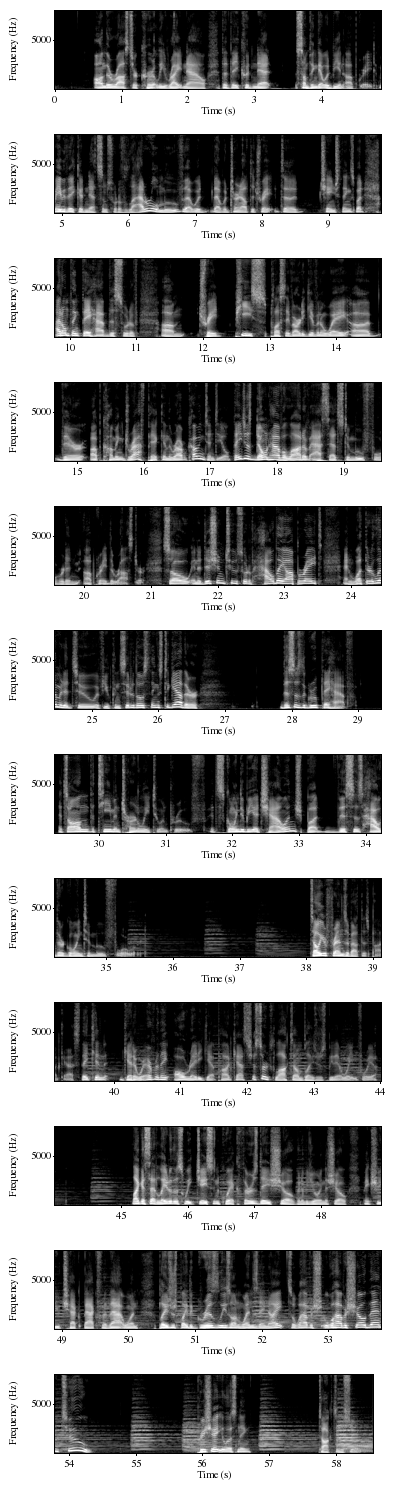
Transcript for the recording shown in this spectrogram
on their roster currently right now that they could net something that would be an upgrade. Maybe they could net some sort of lateral move that would that would turn out to trade to change things, but I don't think they have this sort of um, trade piece. Plus, they've already given away uh, their upcoming draft pick in the Robert Covington deal. They just don't have a lot of assets to move forward and upgrade the roster. So, in addition to sort of how they operate and what they're limited to, if you consider those things together, this is the group they have. It's on the team internally to improve. It's going to be a challenge, but this is how they're going to move forward. Tell your friends about this podcast. They can get it wherever they already get podcasts. Just search Locked On Blazers, be there waiting for you. Like I said, later this week, Jason Quick, Thursday's show, going to be joining the show. Make sure you check back for that one. Blazers play the Grizzlies on Wednesday night, so we'll have a sh- we'll have a show then too. Appreciate you listening. Talk to you soon.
